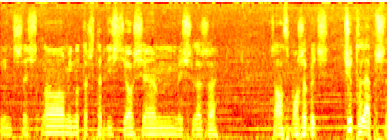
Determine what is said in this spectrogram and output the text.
5, 6, no minuta 48, myślę, że czas może być ciut lepszy.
